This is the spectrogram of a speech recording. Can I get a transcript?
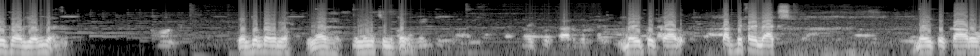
రికవర్ చేయడం జరిగింది. ఎంత ఉంటుంది? Bike car. Thirty five lakhs. Bike car.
